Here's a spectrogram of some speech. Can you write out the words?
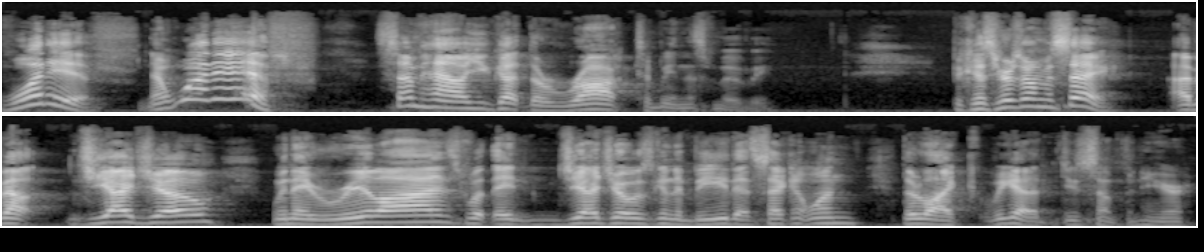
What if? Now, what if somehow you got The Rock to be in this movie? Because here's what I'm gonna say about GI Joe. When they realized what they GI Joe was gonna be, that second one, they're like, we got to do something here.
